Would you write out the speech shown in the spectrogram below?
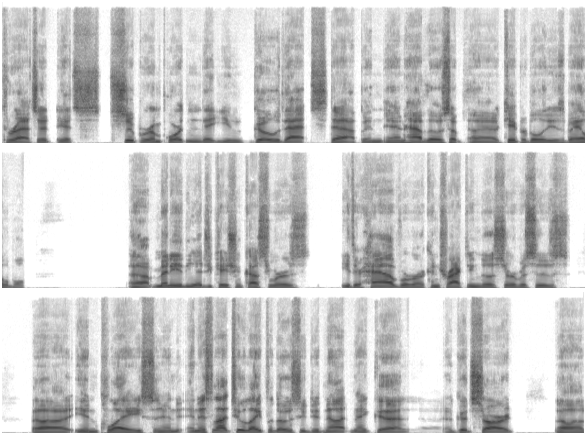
threats. It, it's super important that you go that step and, and have those uh, capabilities available. Uh, many of the education customers either have or are contracting those services uh, in place, and, and it's not too late for those who did not make a, a good start uh,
